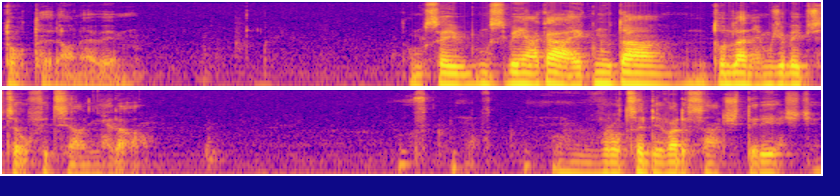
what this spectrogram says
To teda nevím. To musí, musí být nějaká hacknutá, tohle nemůže být přece oficiální hra. V, v roce 94 ještě.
